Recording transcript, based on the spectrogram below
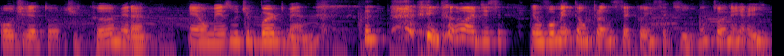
ou diretor de câmera é o mesmo de Birdman. então ela disse: Eu vou meter um plano sequência aqui, não tô nem aí.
